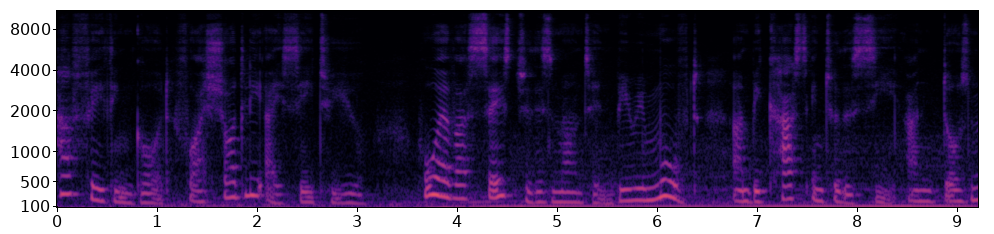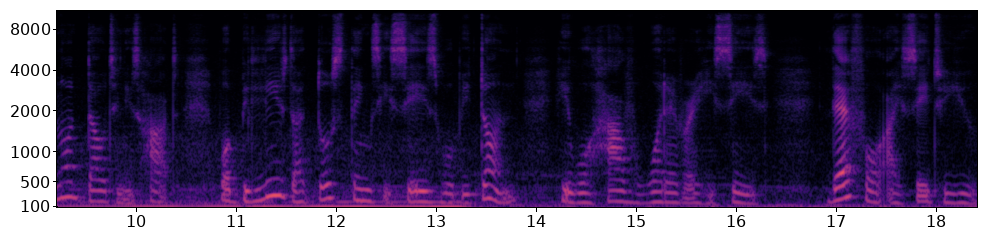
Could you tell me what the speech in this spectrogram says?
have faith in God, for assuredly I say to you, whoever says to this mountain, Be removed and be cast into the sea, and does not doubt in his heart, but believes that those things he says will be done, he will have whatever he says. Therefore I say to you,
